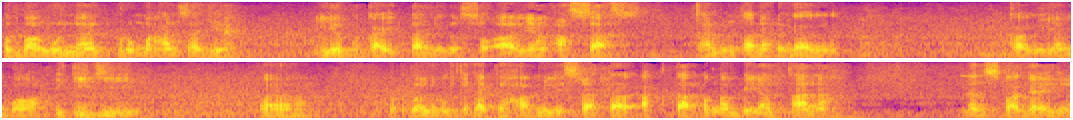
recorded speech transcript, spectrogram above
pembangunan perumahan saja. Ia berkaitan dengan soal yang asas kanun tanah negara perkara yang bawah PTG uh, walaupun kita kata hak milik serata akta pengambilan tanah dan sebagainya.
